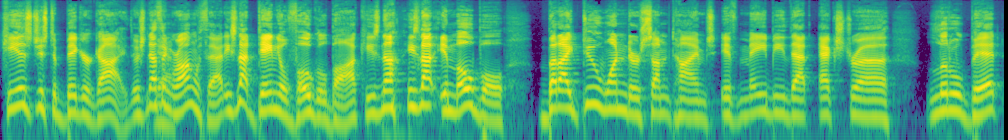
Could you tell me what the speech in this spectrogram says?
he is just a bigger guy. There's nothing Yeah. wrong with that. He's not Daniel Vogelbach. He's not he's not immobile. But I do wonder sometimes if maybe that extra little bit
